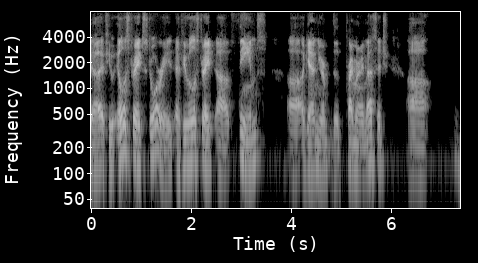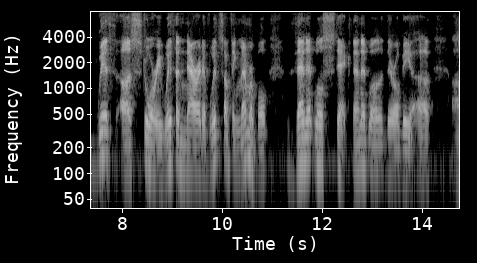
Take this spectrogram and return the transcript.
uh, if you illustrate story, if you illustrate uh, themes uh, again, your the primary message uh, with a story, with a narrative, with something memorable, then it will stick. Then it will. There will be a a,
